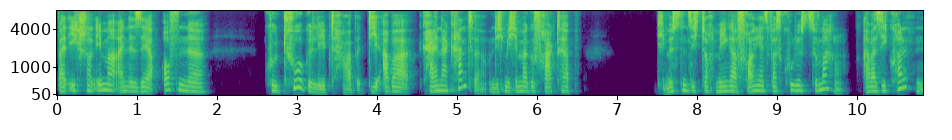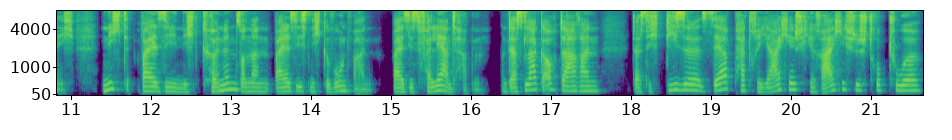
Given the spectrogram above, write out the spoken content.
weil ich schon immer eine sehr offene Kultur gelebt habe, die aber keiner kannte. Und ich mich immer gefragt habe, die müssten sich doch mega freuen, jetzt was Cooles zu machen. Aber sie konnten nicht. Nicht, weil sie nicht können, sondern weil sie es nicht gewohnt waren, weil sie es verlernt hatten. Und das lag auch daran, dass sich diese sehr patriarchisch-hierarchische Struktur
